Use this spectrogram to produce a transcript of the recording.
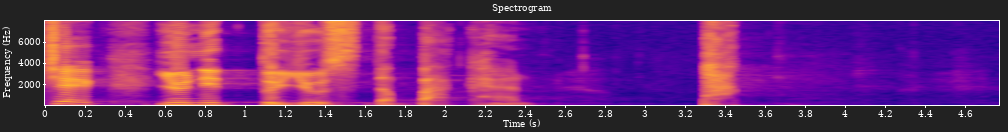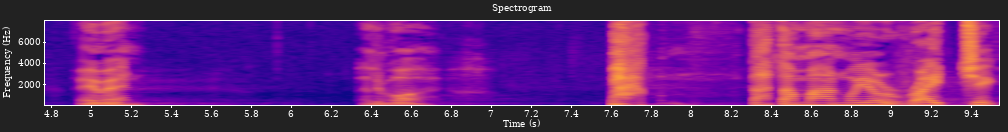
cheek, you need to use the backhand. Pak. Amen. Alam mo, pak, tatamaan mo yung right cheek.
